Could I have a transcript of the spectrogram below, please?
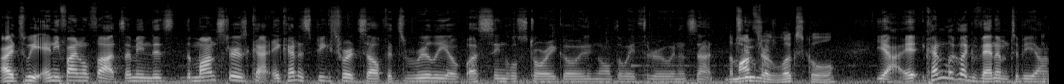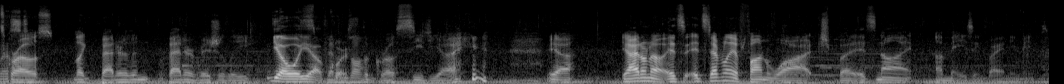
All right, sweet. Any final thoughts? I mean, this the monster is kind. It kind of speaks for itself. It's really a, a single story going all the way through, and it's not The monster much- looks cool. Yeah, it kind of looked like Venom, to be honest. It's gross. Like, better than better visually. Yeah, well, yeah, of Venom's course. all the gross CGI. yeah. Yeah, I don't know. It's it's definitely a fun watch, but it's not amazing by any means.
